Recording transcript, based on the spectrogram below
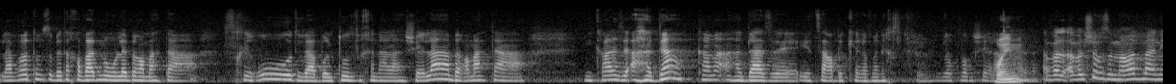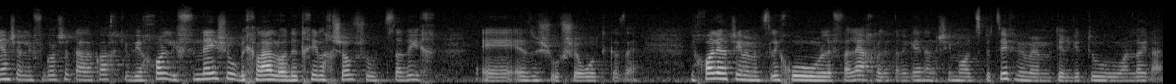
לעבוד טוב זה בטח עבד מעולה ברמת השכירות והבולטות וכן הלאה. השאלה ברמת ה... נקרא לזה אהדה, כמה אהדה זה יצר בקרב הנחשפים, זו כבר שאלה רואים. אבל, אבל שוב, זה מאוד מעניין של לפגוש את הלקוח כביכול לפני שהוא בכלל עוד התחיל לחשוב שהוא צריך אה, איזשהו שירות כזה. יכול להיות שאם הם הצליחו לפלח ולטרגט אנשים מאוד ספציפיים, הם תרגטו, אני לא יודעת,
